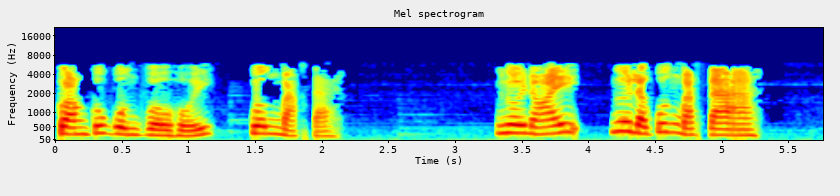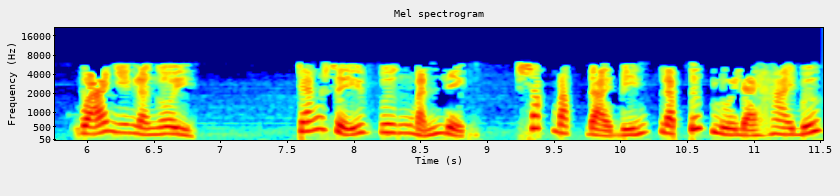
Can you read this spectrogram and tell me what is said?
Con của quân vô hủy, quân mặt Tà. Người nói, ngươi là quân mặt Tà à? Quả nhiên là ngươi. Tráng sĩ vương mãnh liệt, sắc mặt đại biến, lập tức lùi lại hai bước.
